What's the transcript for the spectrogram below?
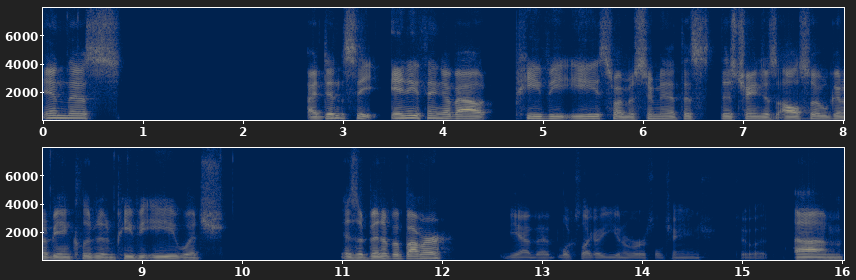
in this, I didn't see anything about PVE, so I'm assuming that this this change is also going to be included in PVE, which is a bit of a bummer. yeah, that looks like a universal change to it. Um,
